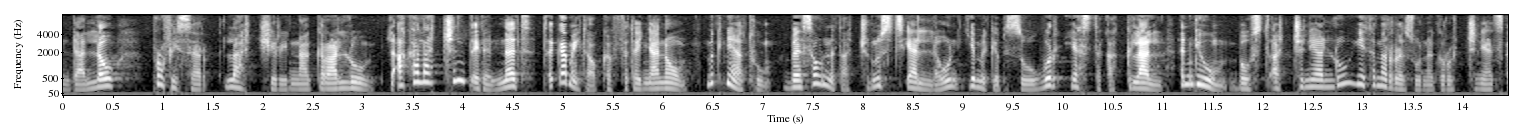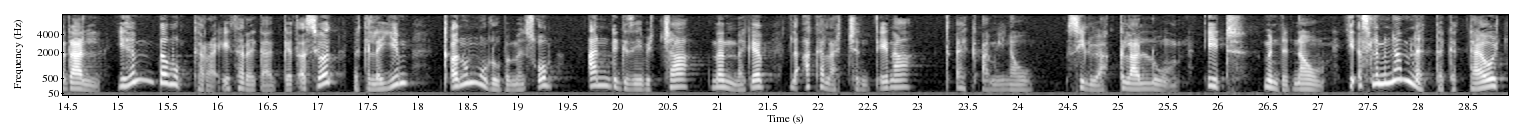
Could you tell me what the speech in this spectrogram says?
እንዳለው ፕሮፌሰር ላቺር ይናገራሉ። ለአካላችን ጤንነት ጠቀሜታው ከፍተኛ ነው። ምክንያቱም በሰውነታችን ውስጥ ያለውን የምግብ ዝውውር ያስተካክላል፣ እንዲሁም በውስጣችን ያሉ የተመረዙ ነገሮችን ያጸዳል። ይህም በሙከራ የተረጋገጠ ሲሆን በተለይም ቀኑን ሙሉ በመጾም አንድ ጊዜ ብቻ መመገብ ለአካላችን ጤና ጠቃሚ ነው ሲሉ ያክላሉ። ኢድ ምንድን ነው? የእስልምና እምነት ተከታዮች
